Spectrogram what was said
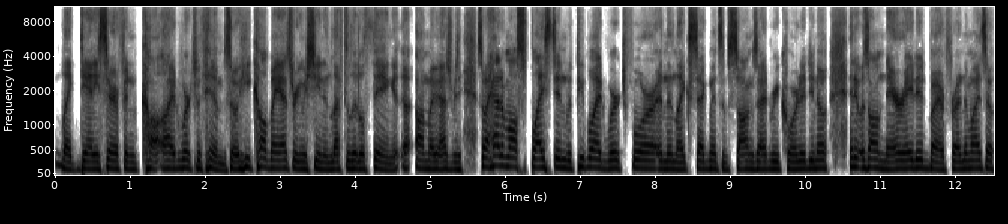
like Danny Seraphine call I had worked with him. So he called my answering machine and left a little thing uh, on my answering machine. So I had them all spliced in with people I'd worked for and then like segments of songs I'd recorded, you know, and it was all narrated by a friend of mine. So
